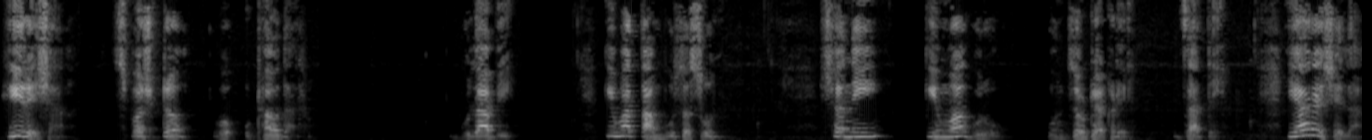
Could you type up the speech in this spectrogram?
ही रेषा स्पष्ट व उठावदार. गुलाबी किंवा तांबूस असून शनी किंवा गुरु उंचवट्याकडे जाते. या रेषेला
